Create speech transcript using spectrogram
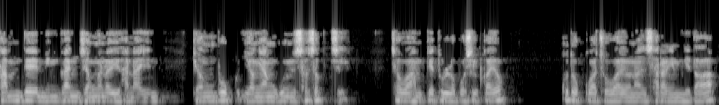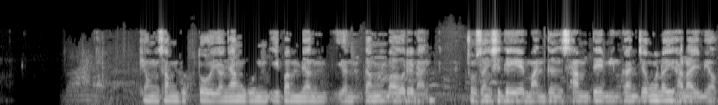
3대 민간 정원의 하나인 경북 영양군 서석지 저와 함께 둘러보실까요? 구독과 좋아요는 사랑입니다. 경상북도 영양군 이반면 연당마을에는 조선시대에 만든 3대 민간정원의 하나이며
